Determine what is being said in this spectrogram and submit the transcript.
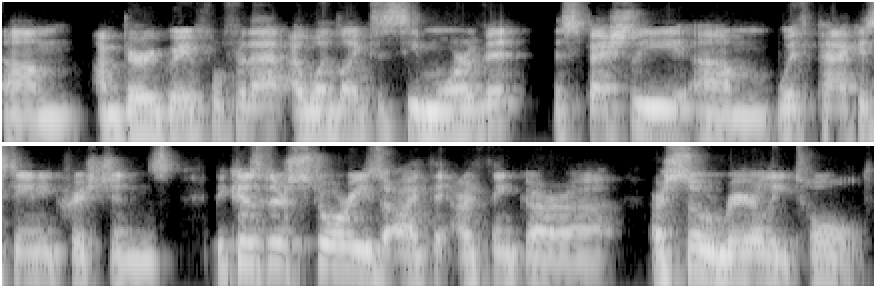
Um, I'm very grateful for that. I would like to see more of it, especially um, with Pakistani Christians, because their stories I, th- I think are uh, are so rarely told.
